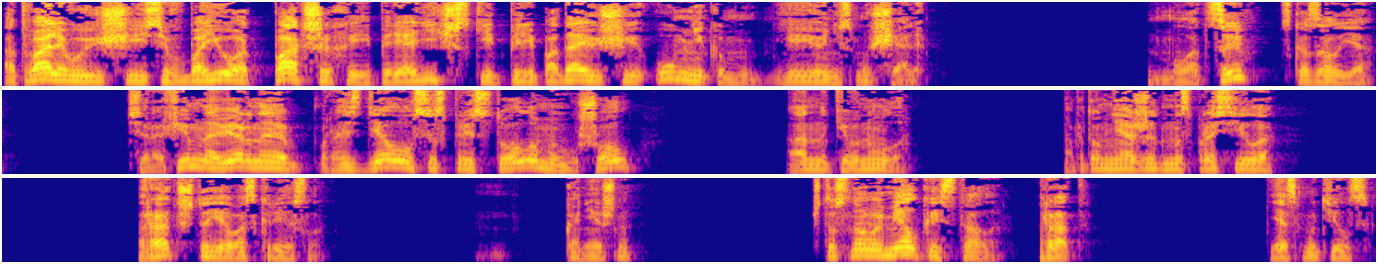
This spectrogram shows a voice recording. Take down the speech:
отваливающиеся в бою от падших и периодически перепадающие умникам, ее не смущали. — Молодцы, — сказал я. Серафим, наверное, разделался с престолом и ушел. Анна кивнула. А потом неожиданно спросила — Рад, что я воскресла? — Конечно. — Что снова мелкой стала? Рад. Я смутился.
